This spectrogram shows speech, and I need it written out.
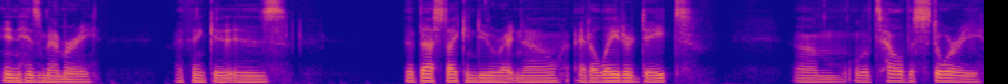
in his memory. I think it is the best I can do right now. At a later date, um, we'll tell the story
